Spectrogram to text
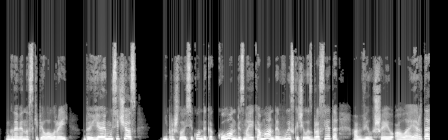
— мгновенно вскипел Алрей. «Да я ему сейчас...» Не прошло и секунды, как кулон без моей команды выскочил из браслета, обвил шею Алаэрта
